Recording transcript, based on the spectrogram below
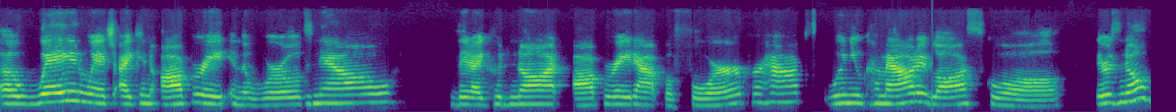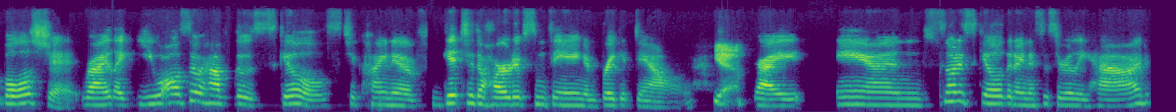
a way in which I can operate in the world now that I could not operate at before, perhaps. When you come out of law school, there's no bullshit, right? Like you also have those skills to kind of get to the heart of something and break it down. Yeah. Right. And it's not a skill that I necessarily had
